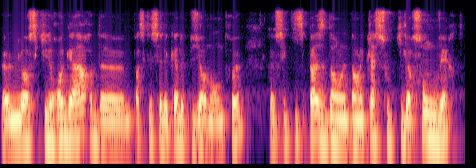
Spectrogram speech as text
lorsqu'ils regardent, parce que c'est le cas de plusieurs d'entre eux, ce qui se passe dans, dans les classes qui leur sont ouvertes.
